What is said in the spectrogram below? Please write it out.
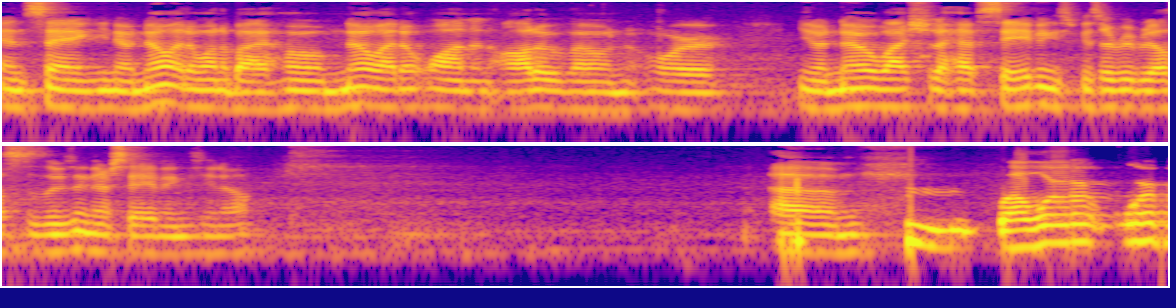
and saying, you know, no, I don't want to buy a home. No, I don't want an auto loan. Or, you know, no, why should I have savings because everybody else is losing their savings, you know? Um, well, we're, we're,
